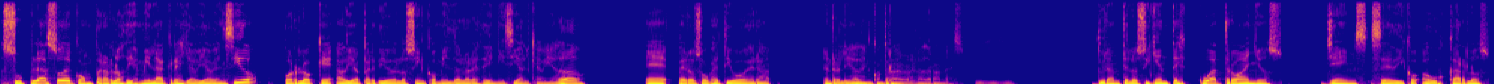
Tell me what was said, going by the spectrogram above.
Su plazo de comprar los 10.000 acres ya había vencido, por lo que había perdido los 5.000 dólares de inicial que había dado, Eh, pero su objetivo era en realidad encontrar a los ladrones. Sí, sí, sí. Durante los siguientes cuatro años, James se dedicó a buscarlos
